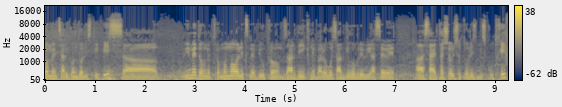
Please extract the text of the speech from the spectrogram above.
რომელიც არის გონდოლის ტიპის. ვიმედოვნებთ, რომ მომავალი წლები უფრო მზარდი იქნება როგორც ადგილობრივი, ასევე საერთაშორისო ტურიზმის კუთხით.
